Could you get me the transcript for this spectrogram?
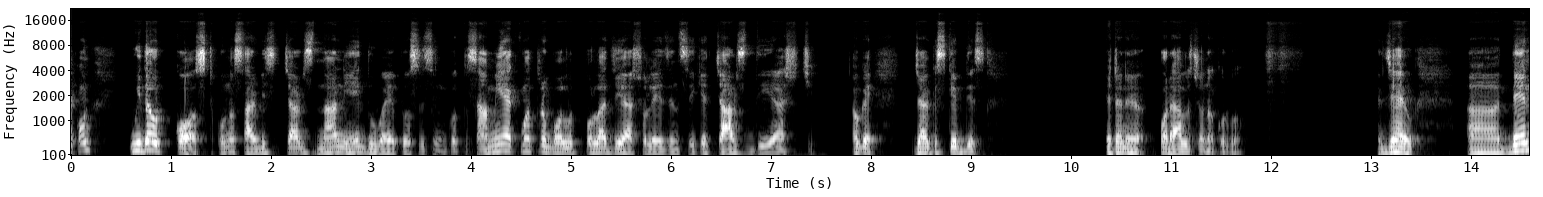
এখন উইদাউট কস্ট কোনো সার্ভিস চার্জ না নিয়ে দুবাইয়ে প্রসেসিং করতেছে। আমি একমাত্র বলদ পোলা যে আসলে এজেন্সিকে চার্জ দিয়ে আসছি। ওকে? যাই হোক স্কিপ দিস। এটা নিয়ে পরে আলোচনা করব। যাই হোক, দেন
